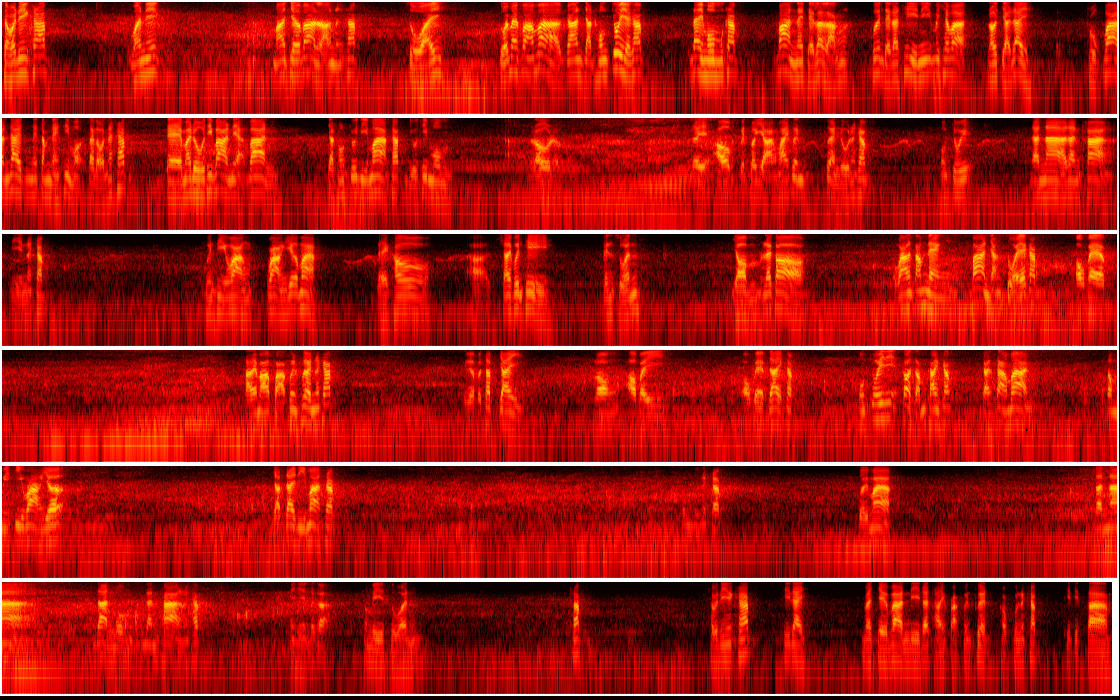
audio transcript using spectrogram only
สวัสดีครับ วันนี้ มาเจอบ้านหลังหนึ่งครับ สวย สวยหมายความว่าการจัดฮวงจุ้ยครับ ได้มุมครับ บ้านในแต่ละหลัง พื้นแต่ละที่นี้ไม่ใช่ว่าเราจะได้ปลูกบ้านได้ในตำแหน่งที่เหมาะตลอดนะครับ แต่มาดูที่บ้านเนี่ยบ้านจัดฮวงจุ้ยดีมากครับ อยู่ที่มุม เราเลยเอาเป็นตัวอย่างมาให้เพื่อน พื่อนดูนะครับฮวงจุ้ยด้านหน้าด้านข้างที่เห็นนะครับ พื้นที่ว่างว่างเยอะมาก แต่เขาอ่าใช้พื้นที่เป็นสวนหย่อมแล้วก็ วางตำแหน่งบ้านอย่างสวยครับ ออกแบบถ่ายมาฝากเพื่อนๆนะครับเผื่อประทับใจ ลองเอาไปออกแบบได้ครับฮวงจุ้ยนี่ก็สำคัญครับ การสร้างบ้าน ต้องมีที่ว่างเยอะ จัดได้ดีมากครับชมดูนะครับ สวยมาก ด้านหน้า ด้านมุมด้านข้างนะครับไม่เห็นแล้วก็ ก็มีสวน ครับ สวัสดีนะครับ ที่ได้มาเจอบ้านดีและถ่ายฝากเพื่อนๆ ขอบคุณนะครับที่ติดตาม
